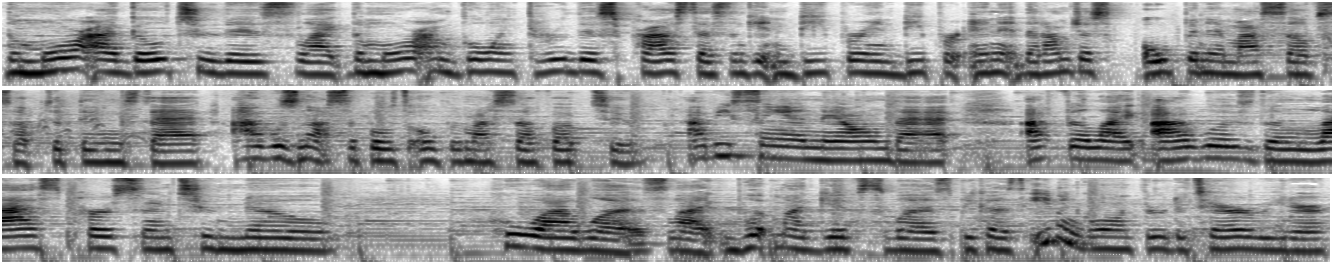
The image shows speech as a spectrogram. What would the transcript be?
the more I go to this, like the more I'm going through this process and getting deeper and deeper in it, that I'm just opening myself up to things that I was not supposed to open myself up to. I be saying now that I feel like I was the last person to know who I was, like what my gifts was, because even going through the tarot reader,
